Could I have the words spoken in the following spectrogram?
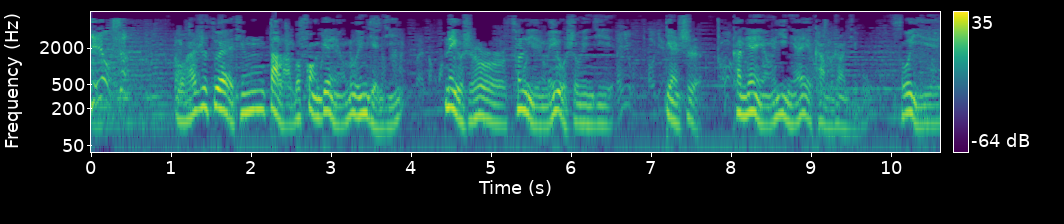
也要上。我还是最爱听大喇叭放电影录音剪辑。那个时候村里没有收音机、电视。看电影一年也看不上几部，所以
